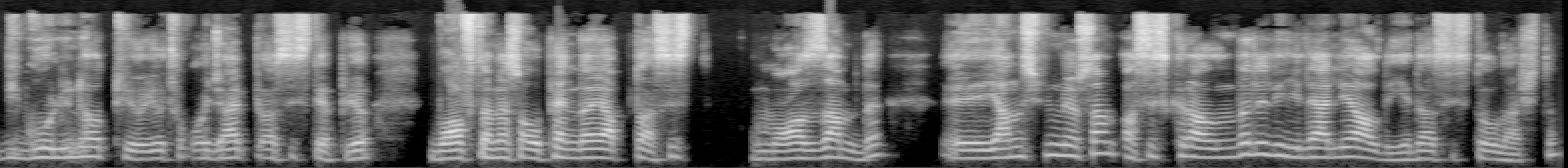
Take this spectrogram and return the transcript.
bir golünü atıyor. Ya çok acayip bir asist yapıyor. Bu hafta mesela Openda yaptı asist muazzamdı. Ee, yanlış bilmiyorsam asist krallığında liderliği aldı. 7 asiste ulaştı.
